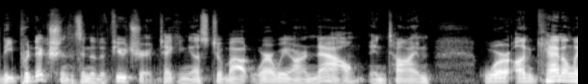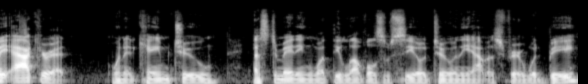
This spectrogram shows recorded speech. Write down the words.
the predictions into the future, taking us to about where we are now in time, were uncannily accurate when it came to estimating what the levels of CO2 in the atmosphere would be.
